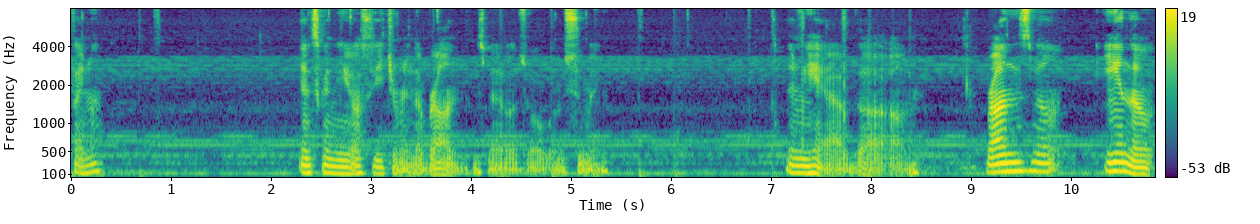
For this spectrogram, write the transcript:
final. And it's going to also determine the bronze medal as well. I'm assuming. Then we have the um, bronze medal and the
